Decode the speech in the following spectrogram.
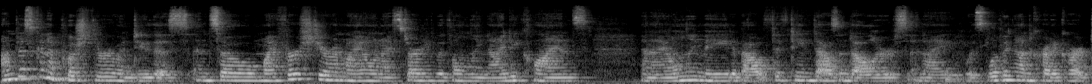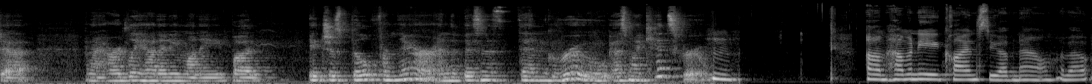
I'm just going to push through and do this. And so, my first year on my own, I started with only 90 clients and I only made about $15,000 and I was living on credit card debt and I hardly had any money, but it just built from there and the business then grew as my kids grew. Hmm. Um, how many clients do you have now about?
